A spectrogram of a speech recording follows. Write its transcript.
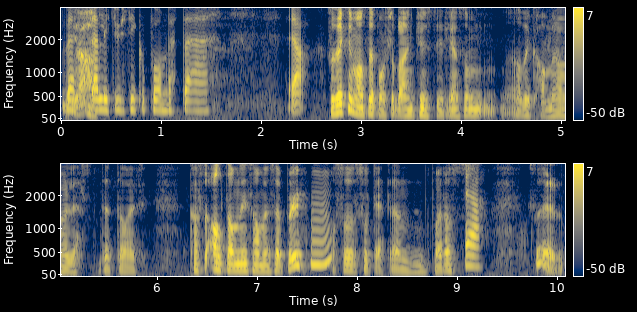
vet, Ja. er litt usikker på om dette er Ja. Så det kunne man se for seg da en kunstig intelligens som hadde kamera og lest dette og Kastet alt sammen i samme søppel, og så sorterte den for oss. Mm. ja. Så det, Det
